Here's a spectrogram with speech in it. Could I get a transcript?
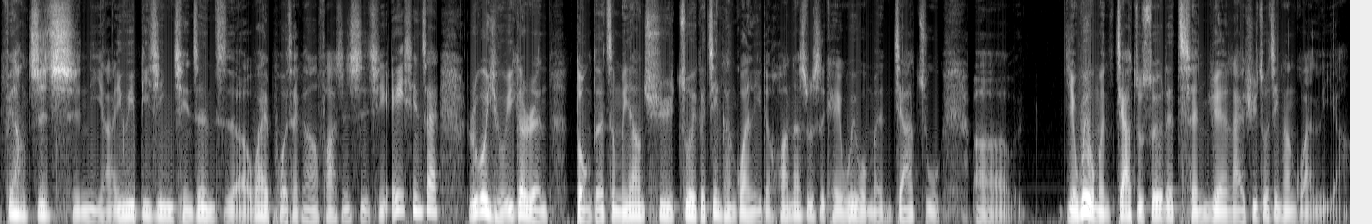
非常支持你啊？因为毕竟前阵子呃外婆才刚刚发生事情，诶，现在如果有一个人懂得怎么样去做一个健康管理的话，那是不是可以为我们家族呃也为我们家族所有的成员来去做健康管理啊？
